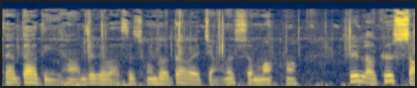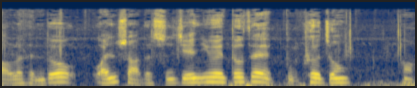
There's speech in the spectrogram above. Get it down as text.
他到底哈这个老师从头到尾讲了什么哈，所以老课少了很多玩耍的时间，因为都在补课中，哦，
